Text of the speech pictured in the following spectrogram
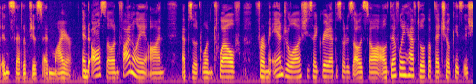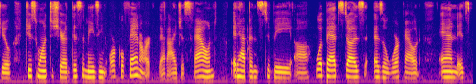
instead of just admire. And also, and finally, on episode 112 from Angela, she said, Great episode as always, Stella. I'll definitely have to look up that showcase issue. Just want to share this amazing Oracle fan art that I just found. It happens to be uh, what Babs does as a workout, and it's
